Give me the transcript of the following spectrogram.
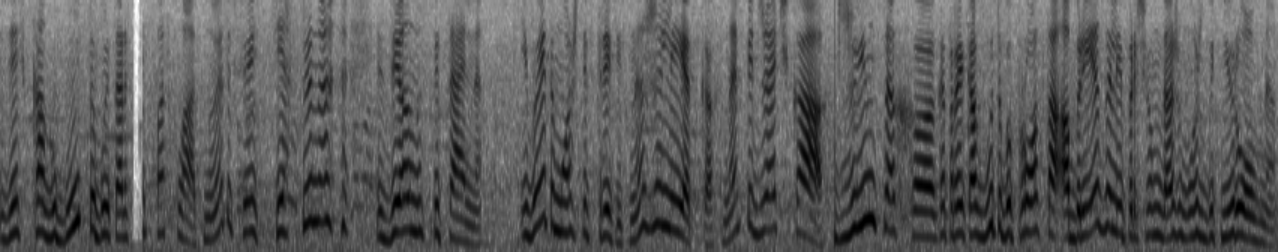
здесь как будто бы торчит подклад, но это все, естественно, сделано специально. И вы это можете встретить на жилетках, на пиджачках, джинсах, э, которые как будто бы просто обрезали, причем даже может быть неровно.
